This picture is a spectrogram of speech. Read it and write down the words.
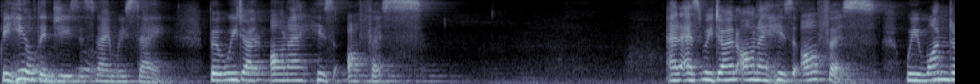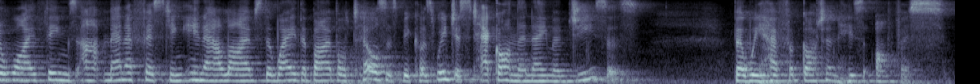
Be healed in Jesus' name, we say. But we don't honour his office. And as we don't honour his office, we wonder why things aren't manifesting in our lives the way the Bible tells us because we just tack on the name of Jesus. But we have forgotten his office.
